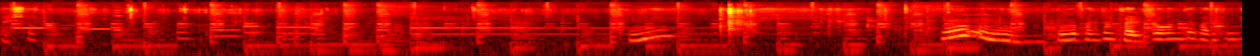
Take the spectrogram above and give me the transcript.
맛있어. 음. 음. 음, 오늘 반찬 잘 들어간다 반찬.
